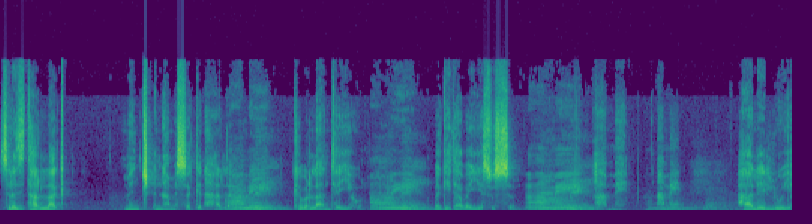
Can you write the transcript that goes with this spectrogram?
ስለዚህ ታላቅ ምንጭ እናመሰግንሃለን። ክብር ለአንተ ይሁን በጌታ በኢየሱስ ስም አሜን፣ አሜን። ሃሌሉያ።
